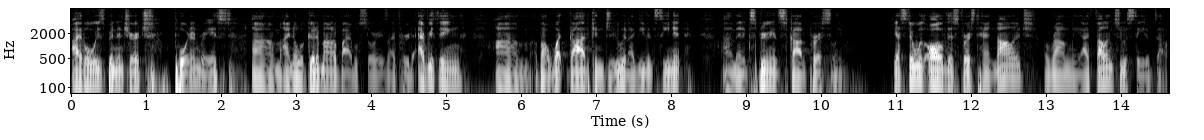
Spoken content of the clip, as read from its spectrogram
I've always been in church, born and raised. Um, I know a good amount of Bible stories. I've heard everything um, about what God can do, and I've even seen it um, and experienced God personally. Yet, still with all of this firsthand knowledge around me, I fell into a state of doubt.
